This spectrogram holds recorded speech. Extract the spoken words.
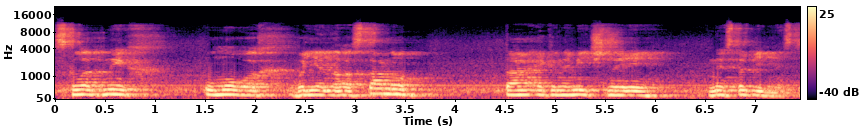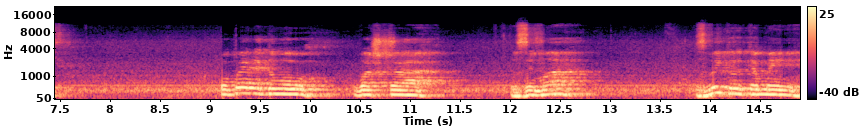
складних умовах воєнного стану та економічної нестабільності. Попереду важка зима з викликами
